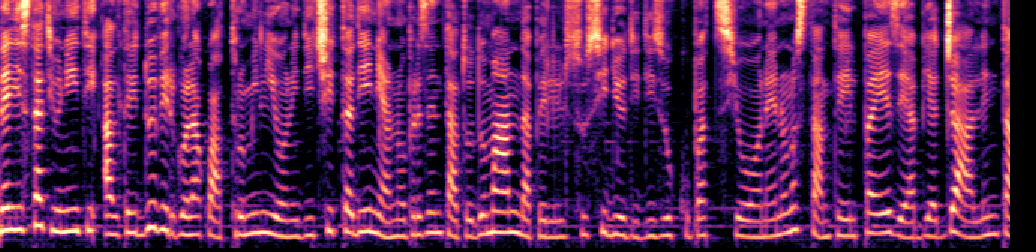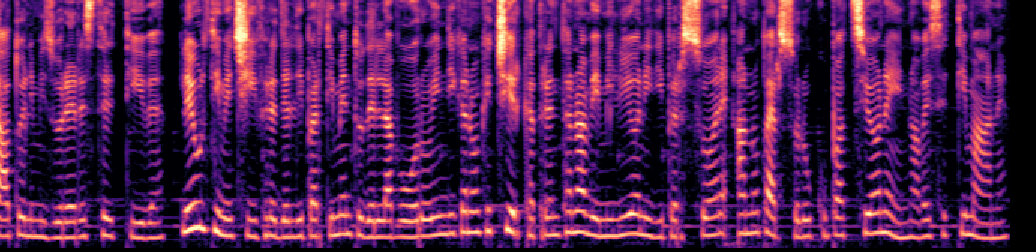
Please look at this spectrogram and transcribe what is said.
Negli Stati Uniti altri 2,4 milioni di cittadini hanno presentato domanda per il sussidio di disoccupazione nonostante il paese abbia già allentato le misure restrittive. Le ultime cifre del Dipartimento del Lavoro indicano che circa 39 milioni di persone hanno perso l'occupazione in nove settimane.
